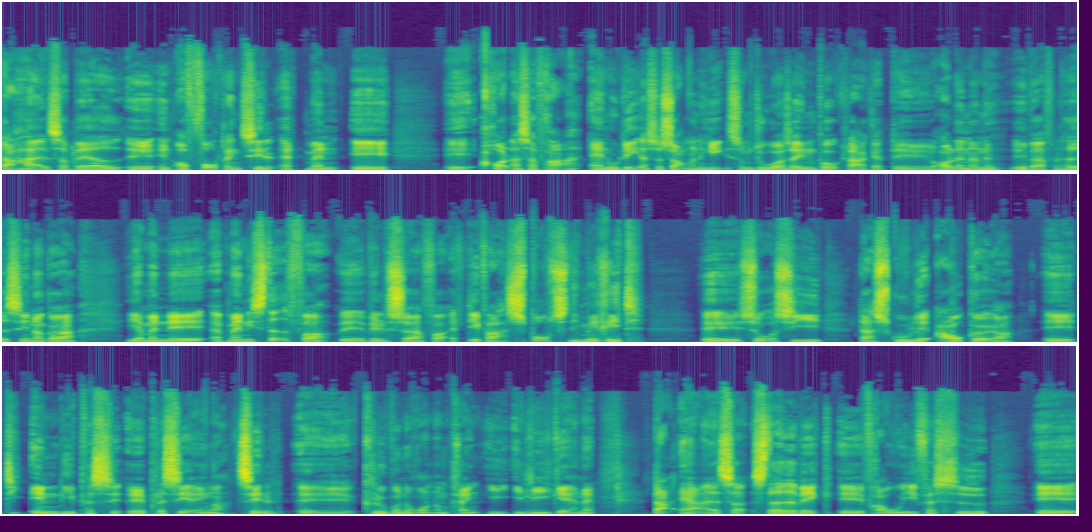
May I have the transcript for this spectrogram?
der har altså været øh, en opfordring til, at man øh, øh, holder sig fra at annullere sæsonerne helt, som du også er inde på, Clark, at øh, hollænderne i hvert fald havde sind at gøre, jamen øh, at man i stedet for øh, ville sørge for, at det var sportslig merit, øh, så at sige, der skulle afgøre øh, de endelige øh, placeringer til øh, klubberne rundt omkring i, i ligaerne. Der er altså stadigvæk øh, fra UEFA's side øh,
